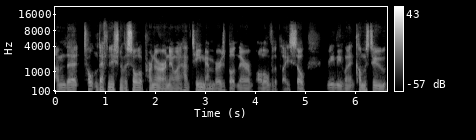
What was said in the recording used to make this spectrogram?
I'm the total definition of a solopreneur. Now I have team members, but they're all over the place. So really, when it comes to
